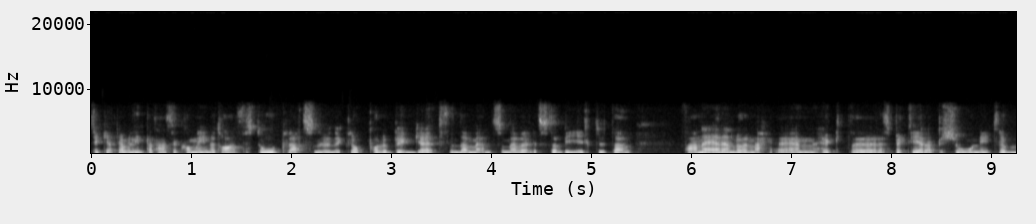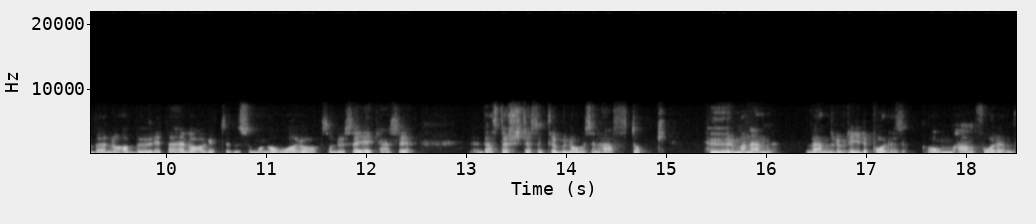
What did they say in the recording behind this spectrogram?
tycker att jag vill inte att han ska komma in och ta en för stor plats nu när Klopp håller bygga ett fundament som är väldigt stabilt. Utan för han är ändå en, en högt respekterad person i klubben och har burit det här laget under så många år och som du säger kanske den största som klubben någonsin haft. Och hur man än vänder och vrider på det. Så om han får en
